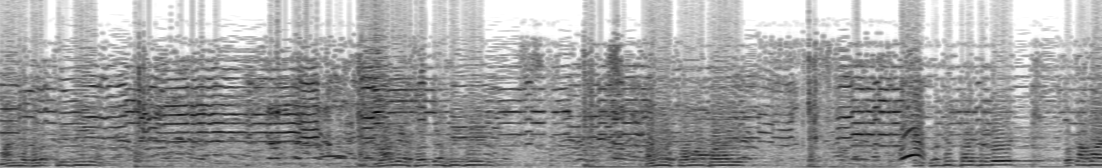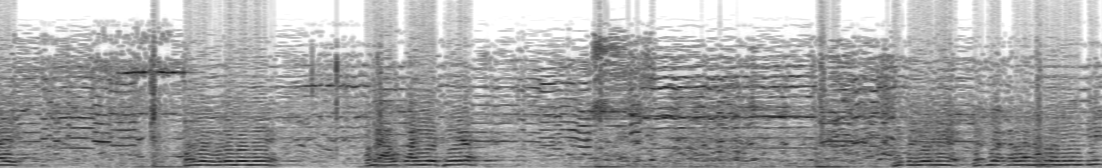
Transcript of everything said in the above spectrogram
માન્ય ભરતસિંહજી, માન્ય શંકરસિંહજી અને સમાભાઈ પ્રદીપભાઈ દવે બકાભાઈ સર્વે વડીલોને અમે આવકારીએ છીએ. દીકરીઓને જગ્યા કરવા નમ્ર વિનંતી.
